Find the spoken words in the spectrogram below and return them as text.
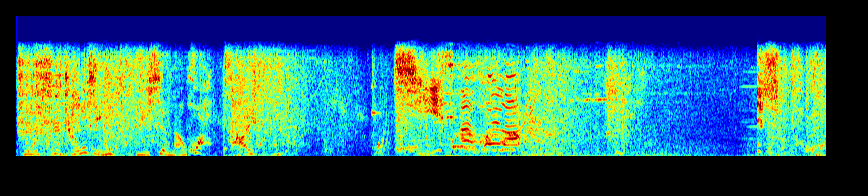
知师成景，羽线难画，才棋带坏了。想逃吗？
